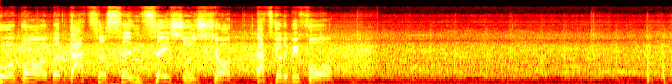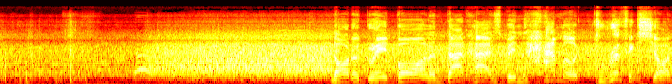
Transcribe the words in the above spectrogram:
Poor ball, but that's a sensational shot. That's going to be four. Great ball, and that has been hammered. Terrific shot.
